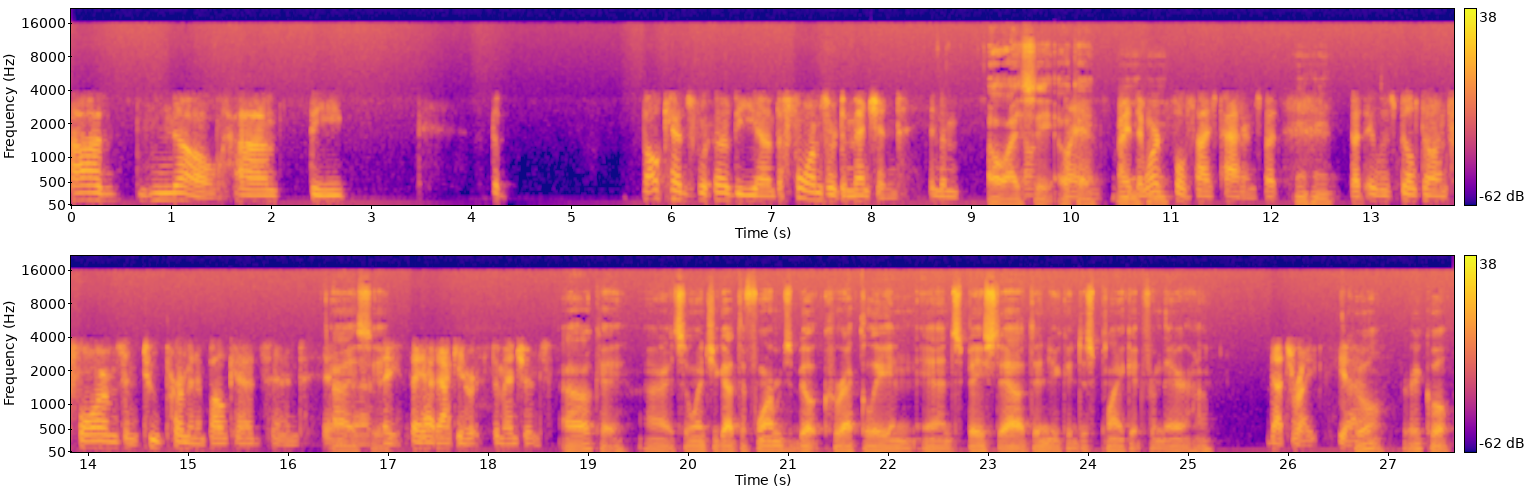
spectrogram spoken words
Uh, no, um, the the bulkheads were uh, the uh, the forms were dimensioned in the Oh, I see. Okay. plan. Right, they weren't full size patterns, but hmm but it was built on forms and two permanent bulkheads, and, and uh, they they had accurate dimensions. Oh, okay. All right. So once you got the forms built correctly and, and spaced out, then you could just plank it from there, huh? That's right. Yeah. Cool. Very cool.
